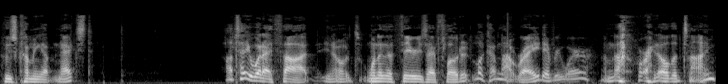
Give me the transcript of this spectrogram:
who's coming up next. I'll tell you what I thought. You know, it's one of the theories I floated. Look, I'm not right everywhere. I'm not right all the time.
